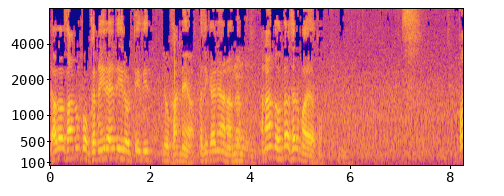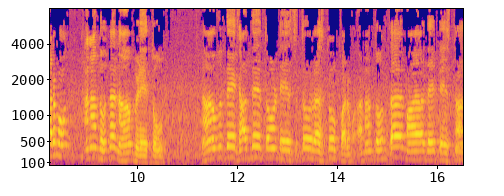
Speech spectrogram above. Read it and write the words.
ਜਦੋਂ ਸਾਨੂੰ ਭੁੱਖ ਨਹੀਂ ਰਹਿੰਦੀ ਰੋਟੀ ਦੀ ਜੋ ਖਾਂਦੇ ਆ ਅਸੀਂ ਕਹਿੰਦੇ ਆਨੰਦ ਆਨੰਦ। ਆਨੰਦ ਹੁੰਦਾ ਸਿਰ ਮਾਇਆ ਤੋਂ ਪਰਮ ਆਨੰਦ ਹੁੰਦਾ ਨਾਮ ਮਿਲੇ ਤੋਂ ਨਾਮ ਦੇ ਖਾਦੇ ਤੋਂ ਟੇਸਟ ਤੋਂ ਰਸ ਤੋਂ ਪਰਮ ਆਨੰਦ ਹੁੰਦਾ। ਮਾਇਆ ਦੇ ਟੇਸਟਾਂ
